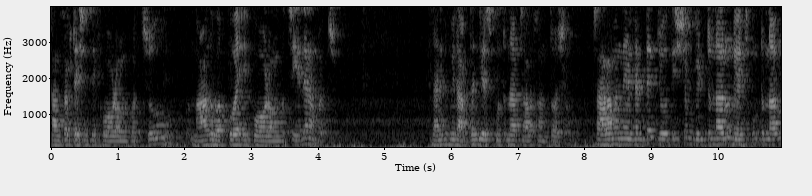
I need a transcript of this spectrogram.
కన్సల్టేషన్స్ ఎక్కువ అవడం అవ్వచ్చు నాకు వర్క్ ఎక్కువ అవడం అవ్వచ్చు ఏదైనా అవ్వచ్చు. దానికి మీరు అర్థం చేసుకుంటున్నారు చాలా సంతోషం. చాలామంది ఏంటంటే జ్యోతిష్యం వింటున్నారు నేర్చుకుంటున్నారు.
